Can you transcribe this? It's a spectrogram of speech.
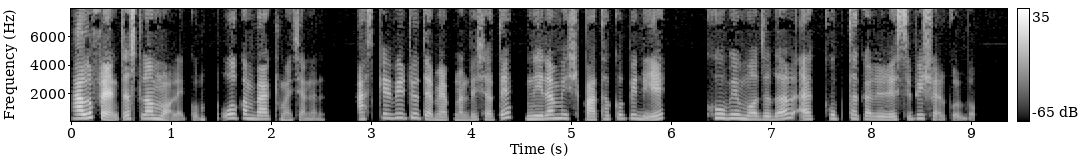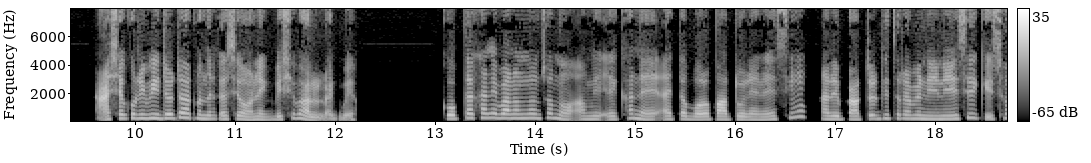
হ্যালো ফ্রেন্ডস, আসসালামু আলাইকুম। Welcome back to my channel. আজকের ভিডিওতে আমি আপনাদের সাথে নিরামিষ পাতাকপি দিয়ে খুবই মজাদার এক কোপ্তাকারের রেসিপি শেয়ার করব। আশা করি ভিডিওটা আপনাদের কাছে অনেক বেশি ভালো লাগবে। কোপ্তাখানি বানানোর জন্য আমি এখানে একটা বড় পাত্র এনেছি আর এই পাত্রের ভিতরে আমি নিয়ে নিয়েছি কিছু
